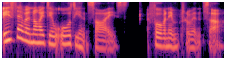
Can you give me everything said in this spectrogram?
is there an ideal audience size for an influencer?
